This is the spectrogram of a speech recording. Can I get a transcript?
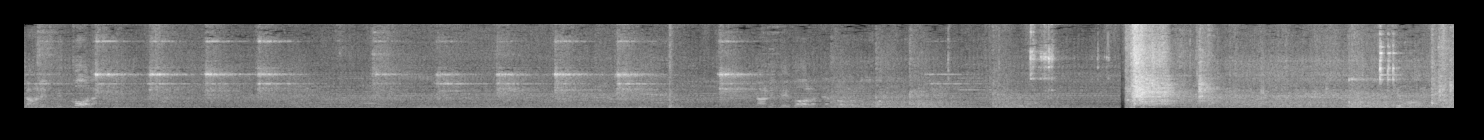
长得挺高的。长得忒高了，再落个楼。挺好。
